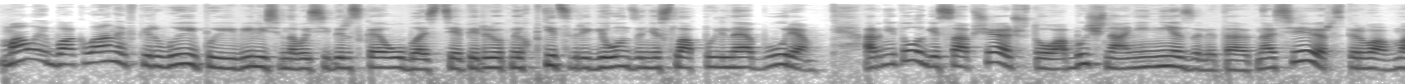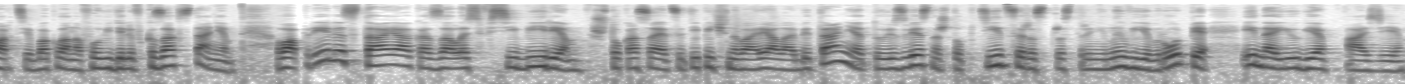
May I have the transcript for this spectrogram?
Малые бакланы впервые появились в Новосибирской области. Перелетных птиц в регион занесла пыльная буря. Орнитологи сообщают, что обычно они не залетают на север. Сперва в марте бакланов увидели в Казахстане. В апреле стая оказалась в Сибири. Что касается типичного ареала обитания, то известно, что птицы распространены в Европе и на юге Азии.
